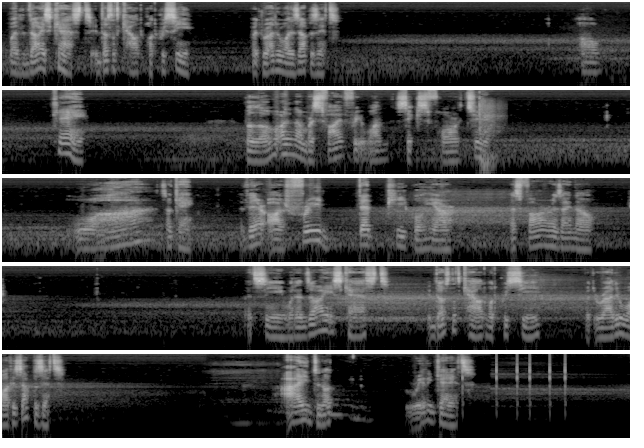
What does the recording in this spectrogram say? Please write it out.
When the die is cast, it does not count what we see, but rather what is opposite. Oh. Okay. Below are the numbers 531642. What? Okay. There are three dead people here, as far as I know. Let's see, when a die is cast, it does not count what we see, but rather what is opposite. I do not really get it.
